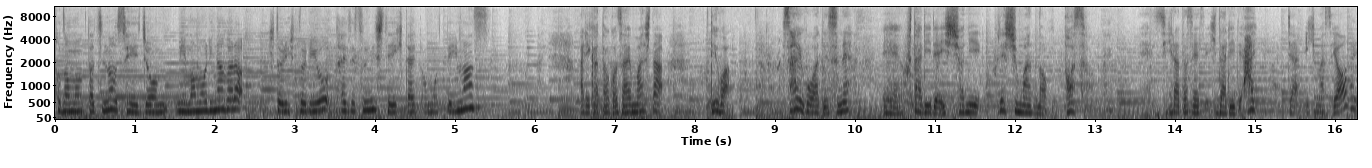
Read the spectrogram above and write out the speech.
子どもたちの成長を見守りながら一人一人を大切にしていきたいと思っています。ありがとうございました。では最後はですね、えー、2人で一緒にフレッシュマンのポーズを、はい。えー、平田先生左ではい。じゃあいきますよ、はい、はい、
